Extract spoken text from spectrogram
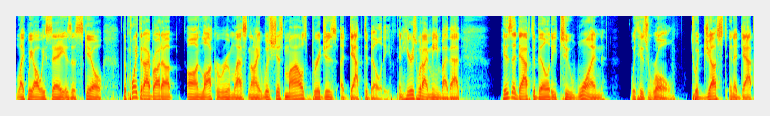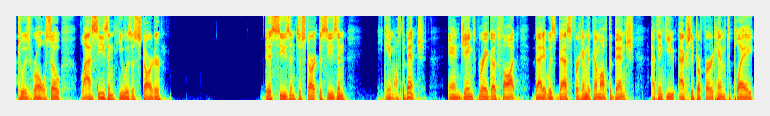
like we always say, is a skill. The point that I brought up on Locker Room last night was just Miles Bridges' adaptability. And here's what I mean by that his adaptability to one, with his role, to adjust and adapt to his role. So, Last season, he was a starter. This season, to start the season, he came off the bench. And James Borrego thought that it was best for him to come off the bench. I think he actually preferred him to play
